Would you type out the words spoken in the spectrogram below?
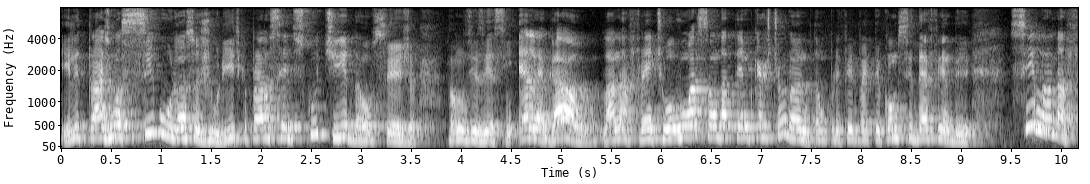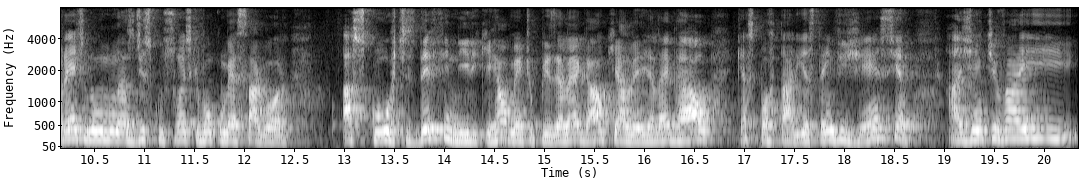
Ele traz uma segurança jurídica para ela ser discutida, ou seja, vamos dizer assim, é legal, lá na frente houve uma ação da TEM questionando, então o prefeito vai ter como se defender. Se lá na frente, no, nas discussões que vão começar agora, as cortes definirem que realmente o piso é legal, que a lei é legal, que as portarias têm vigência, a gente vai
